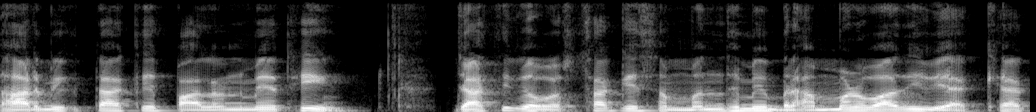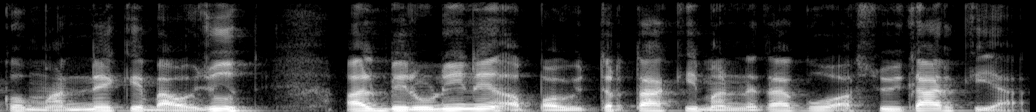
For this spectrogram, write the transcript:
धार्मिकता के पालन में थीं। जाति व्यवस्था के संबंध में ब्राह्मणवादी व्याख्या को मानने के बावजूद अल बिरूनी ने अपवित्रता की मान्यता को अस्वीकार किया।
